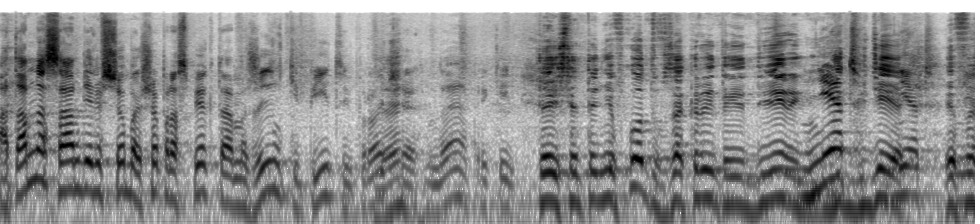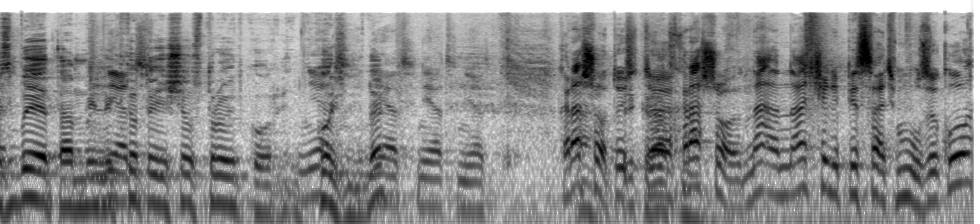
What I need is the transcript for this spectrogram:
А там на самом деле все, большой проспект, там жизнь кипит и прочее. Да, прикинь. То есть это не вход в закрытые двери, Нет, где нет, ФСБ там или Нет. кто-то еще строит корни, Нет, козни, да? нет, нет, нет. Хорошо, то есть, э, прекрасно. хорошо, на- начали писать музыку.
